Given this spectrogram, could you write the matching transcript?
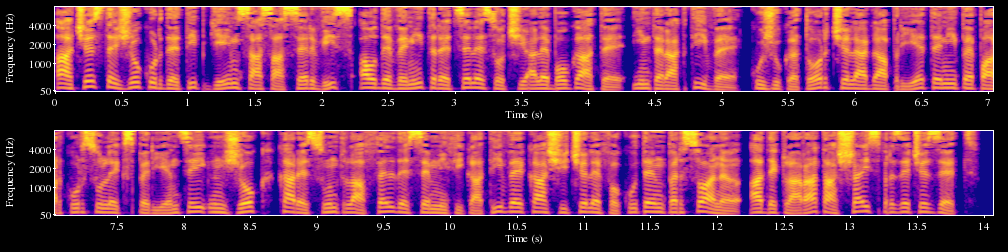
Aceste jocuri de tip Games as a Service au devenit rețele sociale bogate, interactive, cu jucători ce leagă prietenii pe parcursul experienței în joc care sunt la fel de semnificative ca și cele făcute în persoană, a declarat a 16Z.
